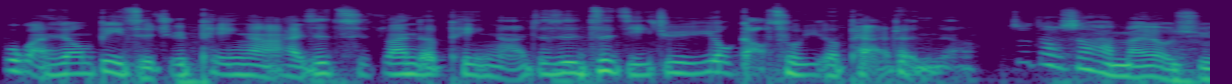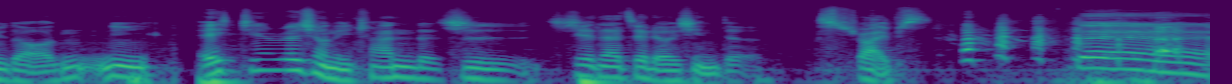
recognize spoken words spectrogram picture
不管是用壁纸去拼啊，还是瓷砖的拼啊，就是自己去又搞出一个 pattern 这样。这倒是还蛮有趣的哦。你哎，今天 Rachel 你穿的是现在最流行的 stripes。对，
